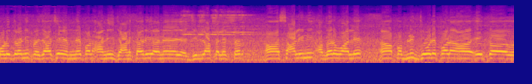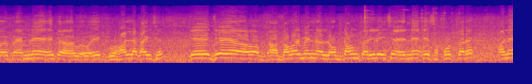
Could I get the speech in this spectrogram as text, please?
વડોદરાની પ્રજા છે એમને પણ આની જાણકારી અને જિલ્લા કલેક્ટર શાલિની અગરવાલે પબ્લિક જોડે પણ એક એમને એક એક ગુહાર લગાવી છે કે જે ગવર્મેન્ટ લોકડાઉન કરી રહી છે એને એ સપોર્ટ કરે. અને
